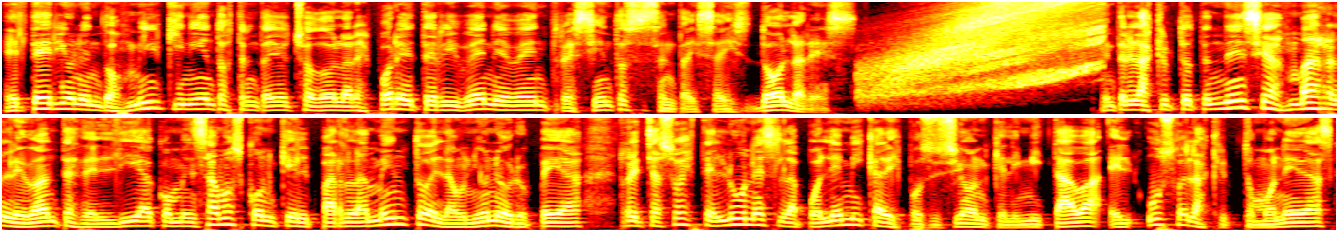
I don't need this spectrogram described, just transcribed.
Ethereum en 2.538 dólares por Ether y BNB en 366 dólares. Entre las criptotendencias más relevantes del día comenzamos con que el Parlamento de la Unión Europea rechazó este lunes la polémica disposición que limitaba el uso de las criptomonedas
